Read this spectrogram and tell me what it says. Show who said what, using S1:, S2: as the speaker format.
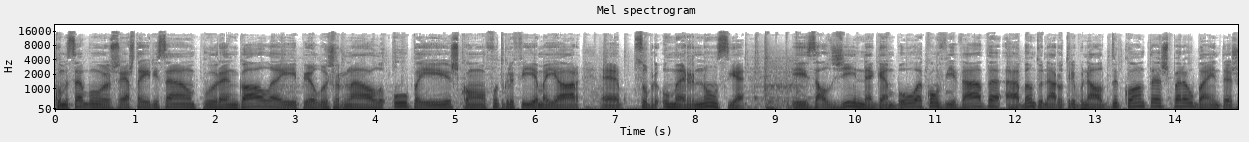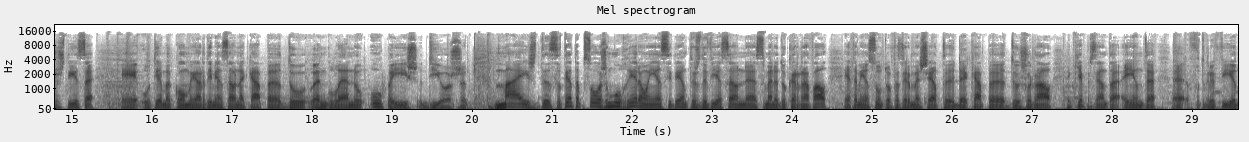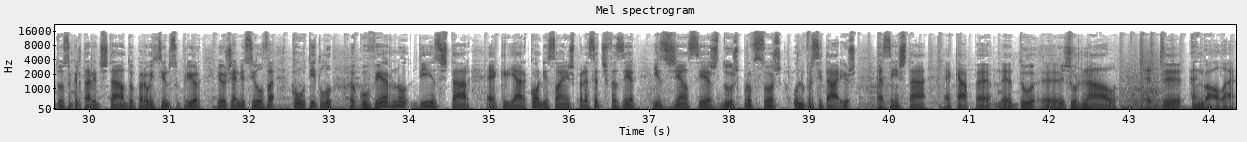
S1: Começamos esta edição por Angola e pelo jornal O País, com fotografia maior eh, sobre uma renúncia. Isalgina Gamboa, convidada a abandonar o Tribunal de Contas para o bem da Justiça, é o tema com maior dimensão na capa do angolano O País de hoje. Mais de 70 pessoas morreram em acidentes de aviação na semana do Carnaval. É também assunto a fazer manchete da capa do jornal, que apresenta ainda a fotografia do secretário de Estado para o Ensino Superior, Eugênio Silva, com o título Governo diz estar a criar condições para satisfazer exigências dos professores universitários universitários. Assim está a capa do Jornal de Angola.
